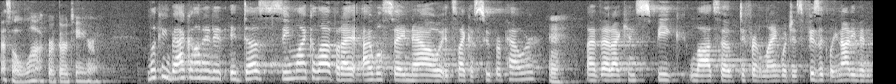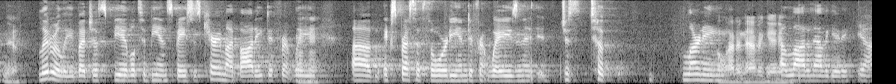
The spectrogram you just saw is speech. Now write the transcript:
That's a lot for a 13 year old. Looking back on it, it, it does seem like a lot, but I, I will say now it's like a superpower uh, that I can speak lots of different languages physically, not even Yeah. literally, but just be able to be in spaces, carry my body differently, um, express authority in different ways, and it, it just took learning A lot of navigating. a lot of navigating. Yeah.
